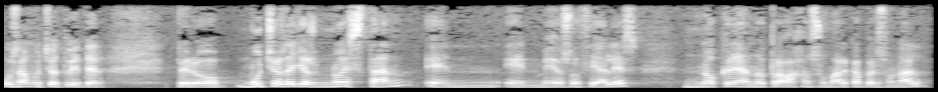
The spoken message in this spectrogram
usa mucho Twitter, pero muchos de ellos no están en, en medios sociales, no crean, no trabajan su marca personal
